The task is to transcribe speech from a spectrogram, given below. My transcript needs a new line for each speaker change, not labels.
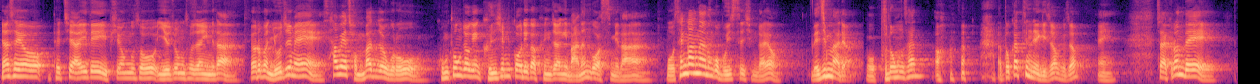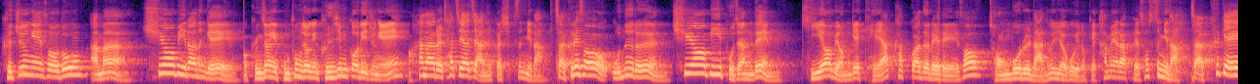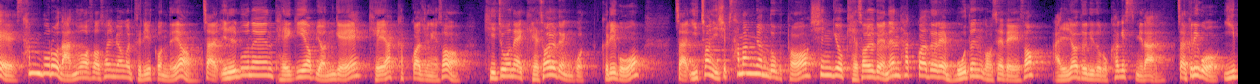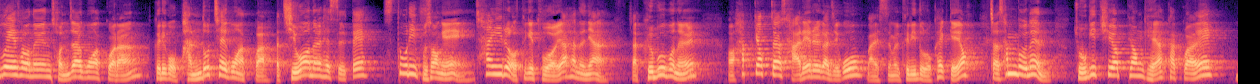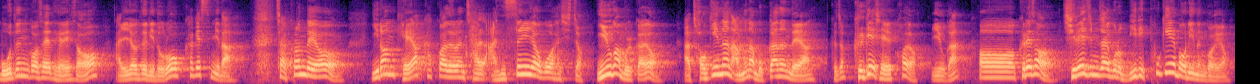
안녕하세요. 대치 아이데이 입시연구소 이효종 소장입니다. 여러분, 요즘에 사회 전반적으로 공통적인 근심거리가 굉장히 많은 것 같습니다. 뭐 생각나는 거 뭐 있으신가요? 내 집 마련, 뭐 부동산? 어, 똑같은 얘기죠, 그죠? 예. 자, 그런데 그 중에서도 아마 취업이라는 게 굉장히 공통적인 근심거리 중에 하나를 차지하지 않을까 싶습니다. 자, 그래서 오늘은 취업이 보장된 기업 연계 계약 학과들에 대해서 정보를 나누려고 이렇게 카메라 앞에 섰습니다. 자, 크게 3부로 나누어서 설명을 드릴 건데요. 자, 1부는 대기업 연계 계약 학과 중에서 기존에 개설된 곳, 그리고 자, 2023학년도부터 신규 개설되는 학과들의 모든 것에 대해서 알려드리도록 하겠습니다. 자, 그리고 2부에서는 전자공학과랑 그리고 반도체공학과 지원을 했을 때 스토리 구성에 차이를 어떻게 두어야 하느냐. 자, 그 부분을 어, 합격자 사례를 가지고 말씀을 드리도록 할게요. 자, 3부는 조기 취업형 계약학과의 모든 것에 대해서 알려드리도록 하겠습니다. 자, 그런데요. 이런 계약학과들은 잘 안 쓰려고 하시죠. 이유가 뭘까요? 아, 저기는 아무나 못 가는 데야. 그죠? 그게 제일 커요. 이유가. 어, 그래서 지레짐작으로 미리 포기해버리는 거예요.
